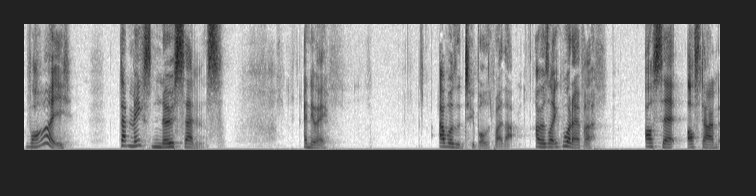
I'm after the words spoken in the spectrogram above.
Why? That makes no sense. Anyway, I wasn't too bothered by that. I was like, whatever. I'll sit, I'll stand,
